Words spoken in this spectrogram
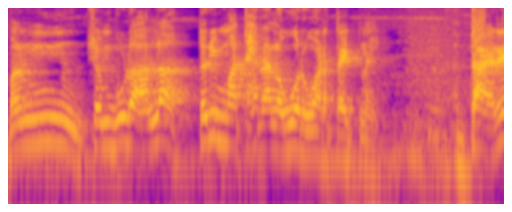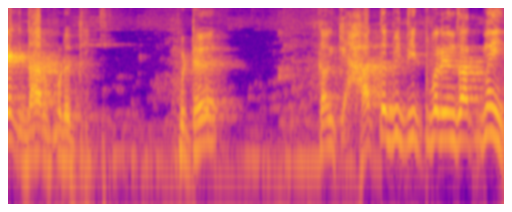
पण चंबूड आला तरी माथ्याराला वर वाढता येत नाही. डायरेक्ट धार पडते कुठं? कारण की हात बी तिथपर्यंत जात नाही.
